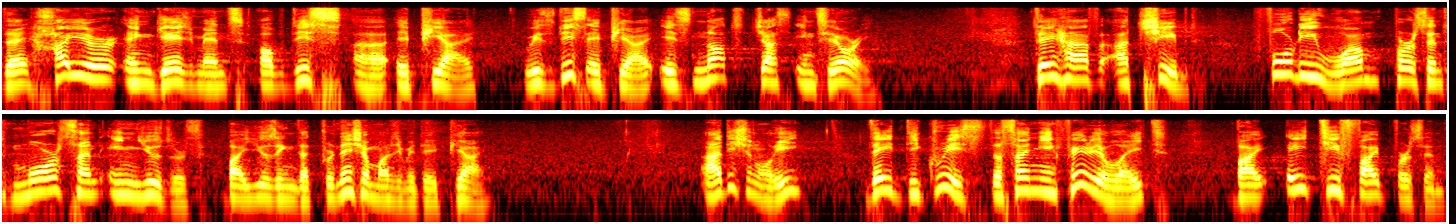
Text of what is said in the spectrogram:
the higher engagement of this uh, API with this API is not just in theory. They have achieved 41% more signed-in users by using the credential management API. Additionally, they decreased the sign-in failure rate by 85%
